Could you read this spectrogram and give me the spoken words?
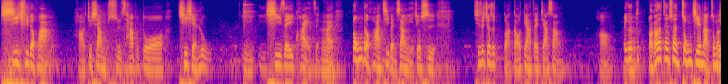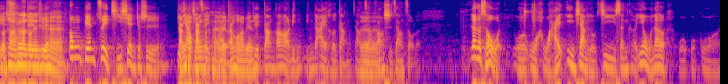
西区的话，好就像是差不多七贤路以以西这一块整块；嗯、东的话，基本上也就是其实就是短高架再加上好。一个广告这算中间啦，中间区，对对对。东边最极限就是地下街这一块，对，港口那边，就刚刚好临临的爱河港这样这样方式这样走了。那个时候我我我我还印象有记忆深刻，因为我那时候我我我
